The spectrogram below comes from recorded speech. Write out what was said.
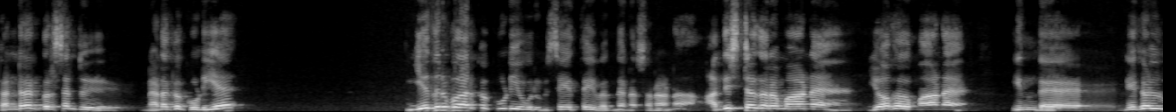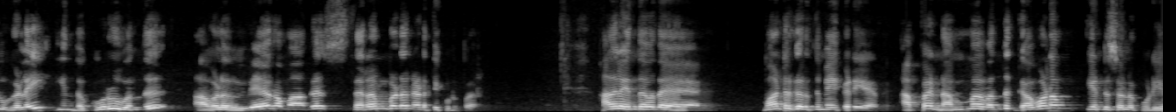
ஹண்ட்ரட் பெர்சன்ட் நடக்கக்கூடிய எதிர்பார்க்கக்கூடிய ஒரு விஷயத்தை வந்து என்ன சொன்னா அதிர்ஷ்டகரமான யோகமான இந்த நிகழ்வுகளை இந்த குரு வந்து அவ்வளவு வேகமாக சிறம்பட நடத்தி கொடுப்பார். அதில் எந்தவித மாற்று கருத்துமே கிடையாது. அப்போ நம்ம வந்து கவனம் என்று சொல்லக்கூடிய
